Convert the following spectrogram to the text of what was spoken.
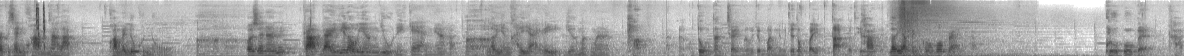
represent ความน่ารัก ความเป็นลูกคุณหนูอ่าเพ ราะฉะนั้นตราบใดที่เรายังอยู่ในแกนเนี่ยครับอ่า เรายังขยายได้อีกเยอะมากครับอะคุณโต้งตั้งใจไหมว่าจะวันหนึ่งจะต้องไปต่างประเทศๆครับ เราอยากเป็น global brand ครับ global brand ครับ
